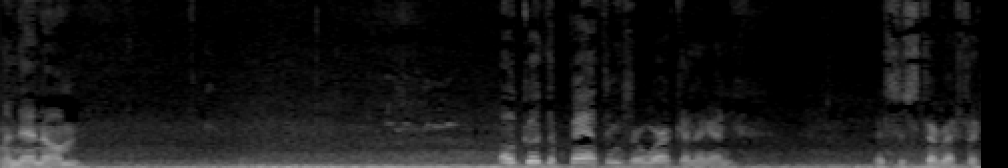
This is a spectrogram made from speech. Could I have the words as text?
And then, um, oh good, the bathrooms are working again. This is terrific.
